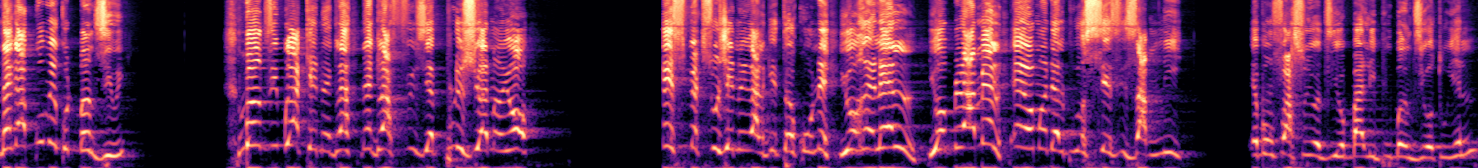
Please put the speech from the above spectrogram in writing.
Nèg a combien coup de bandits, oui? Bandit braqué nèg la, nèg la fusé plusieurs nan yo. Inspection générale qui te connaît, yo relèl, yo blamel, et yo mandel pour saisir zamni. Et bon façon yo dit yo bali pour bandit yo touyel.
